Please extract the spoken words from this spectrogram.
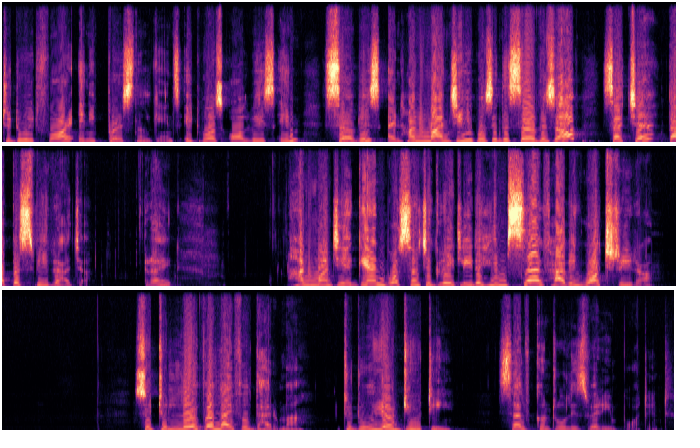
to do it for any personal gains. It was always in service, and Hanumanji was in the service of such a tapasvi Raja right? Hanumanji again was such a great leader himself, having watched Sri Ram. So, to live a life of dharma, to do your duty, self control is very important.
